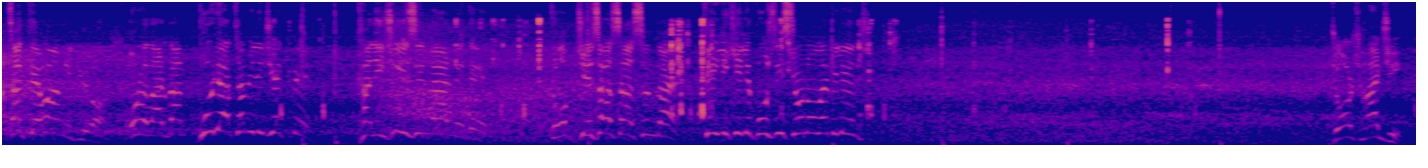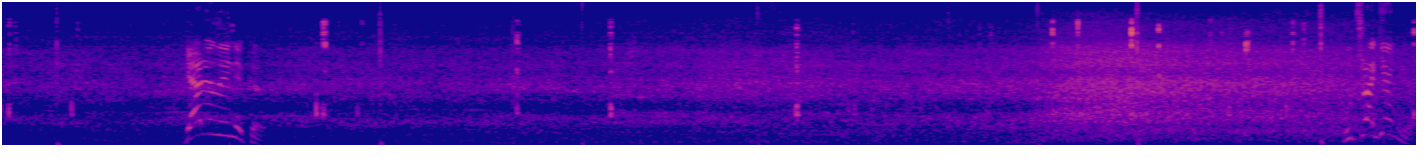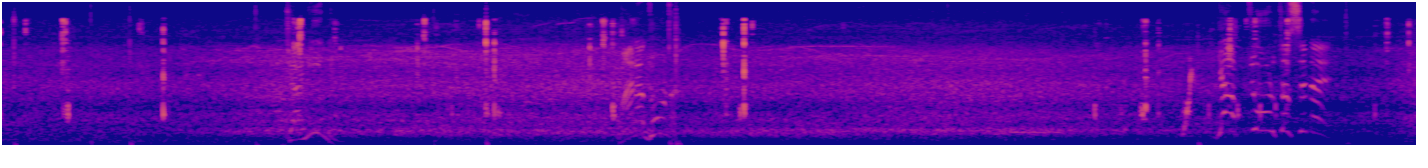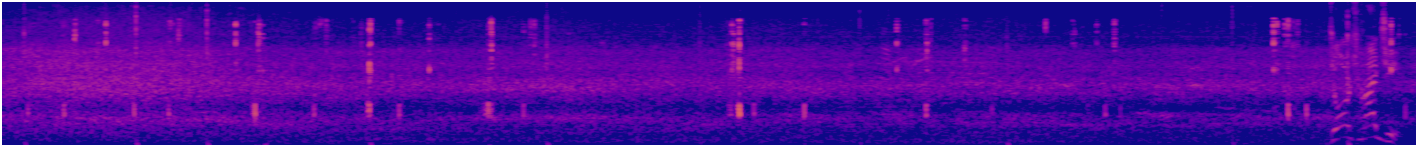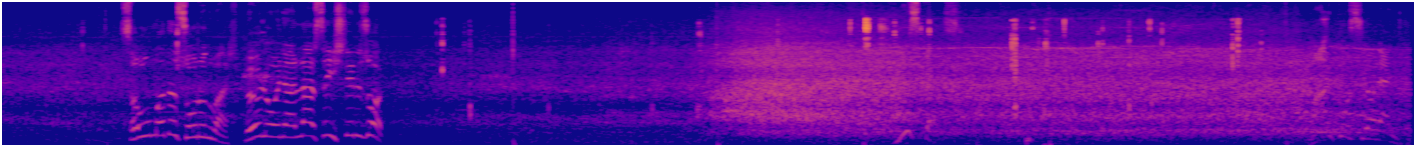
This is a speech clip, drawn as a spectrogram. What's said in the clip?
Atak devam ediyor. Oralardan golü atabilecek mi? Kaleci izin vermedi. Top ceza sahasında. Tehlikeli pozisyon olabilir. George Hagi. Gary Lineker. Butragenio. Giannini. George Hagi. Savunmada sorun var. Böyle oynarlarsa işleri zor. Busquets. Marcos Llorente.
